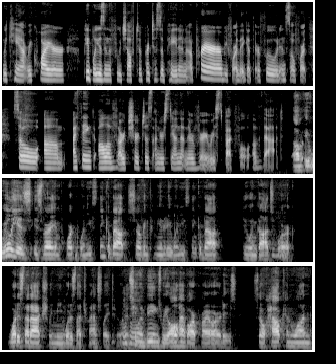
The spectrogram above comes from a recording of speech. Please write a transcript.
We can't require people using the food shelf to participate in a prayer before they get their food and so forth. So um, i think all of our churches understand that and they're very respectful of that. Um, it really is, is very important when you think about serving community, when you think about doing God's Mm-hmm. work, what does that actually mean? What does that translate to? And Mm-hmm. as human beings, we all have our priorities. So how can one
